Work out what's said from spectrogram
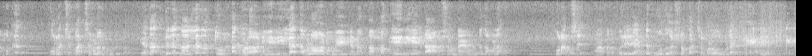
നമുക്ക് കുറച്ച് പച്ചമുളക് കൊടുക്കാം. ഏതാ ഇതിന് നല്ലത് തുണ്ടൻ മുളകാണ് എരിയില്ലാത്ത മുളകാണ് ഉപയോഗിക്കേണ്ടത്. നമുക്ക് എരിയുടെ ആവശ്യം ഉണ്ടായതുകൊണ്ട് നമ്മൾ കുറച്ച് മാത്രം ഒരു രണ്ട് മൂന്ന് കഷ്ണം പച്ചമുളകും കൂടെ ചെയ്യുന്നുണ്ട്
